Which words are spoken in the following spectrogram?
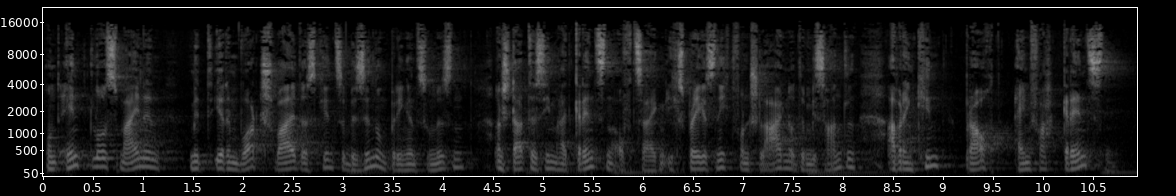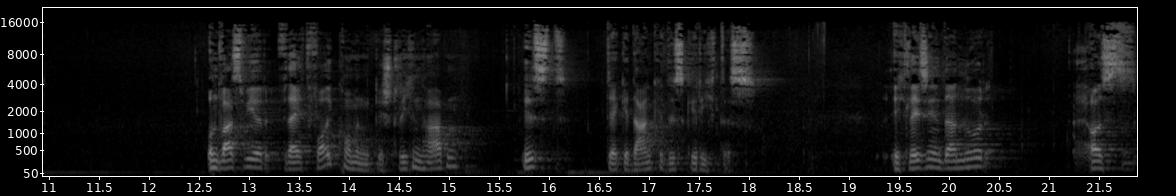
und endlos meinen, mit ihrem Wortschwall das Kind zur Besinnung bringen zu müssen, anstatt dass sie ihm halt Grenzen aufzeigen. Ich spreche jetzt nicht von Schlagen oder Misshandeln, aber ein Kind braucht einfach Grenzen. Und was wir vielleicht vollkommen gestrichen haben, ist der Gedanke des Gerichtes. Ich lese Ihnen da nur aus,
